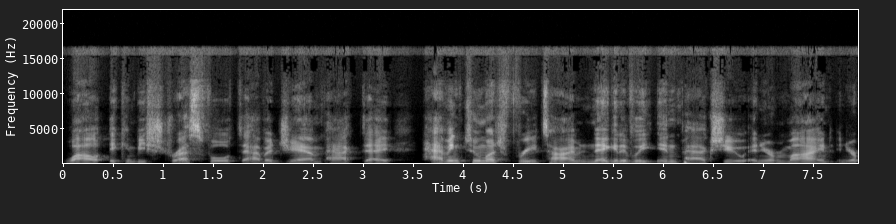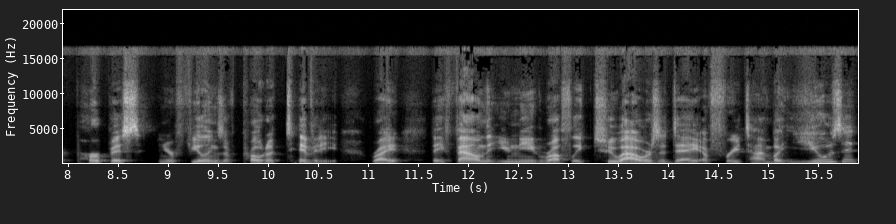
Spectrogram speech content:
While it can be stressful to have a jam-packed day, having too much free time negatively impacts you and your mind and your purpose and your feelings of productivity, right? They found that you need roughly two hours a day of free time, but use it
